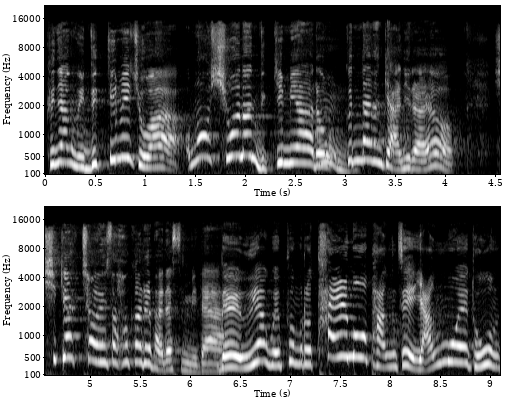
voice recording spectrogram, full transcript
그냥 왜 느낌이 좋아, 어머 시원한 느낌이야로 음. 끝나는 게 아니라요. 식약처에서 허가를 받았습니다. 네, 의학 외품으로 탈모 방지, 양모에 도움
